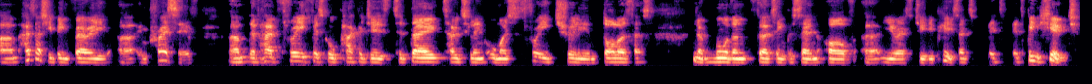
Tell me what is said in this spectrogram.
um, has actually been very uh, impressive. Um, they've had three fiscal packages today, totaling almost three trillion dollars. That's you know more than 13% of uh, US GDP. So it's it's it's been huge.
